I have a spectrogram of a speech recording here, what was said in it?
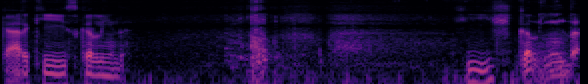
Cara, que isca linda. Que isca linda.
